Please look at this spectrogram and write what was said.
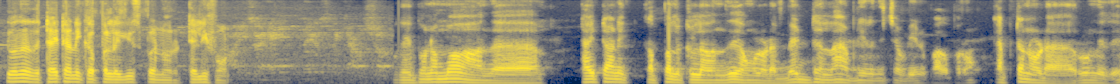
இது வந்து அந்த டைட்டானிக் கப்பலில் யூஸ் பண்ண ஒரு டெலிஃபோன். இப்போ நம்ம அந்த டைட்டானிக் கப்பலுக்குள்ளே வந்து அவங்களோட பெட் எல்லாம் எப்படி இருந்துச்சு அப்படின்னு பார்க்க போகிறோம் கேப்டனோட ரூம் இது.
